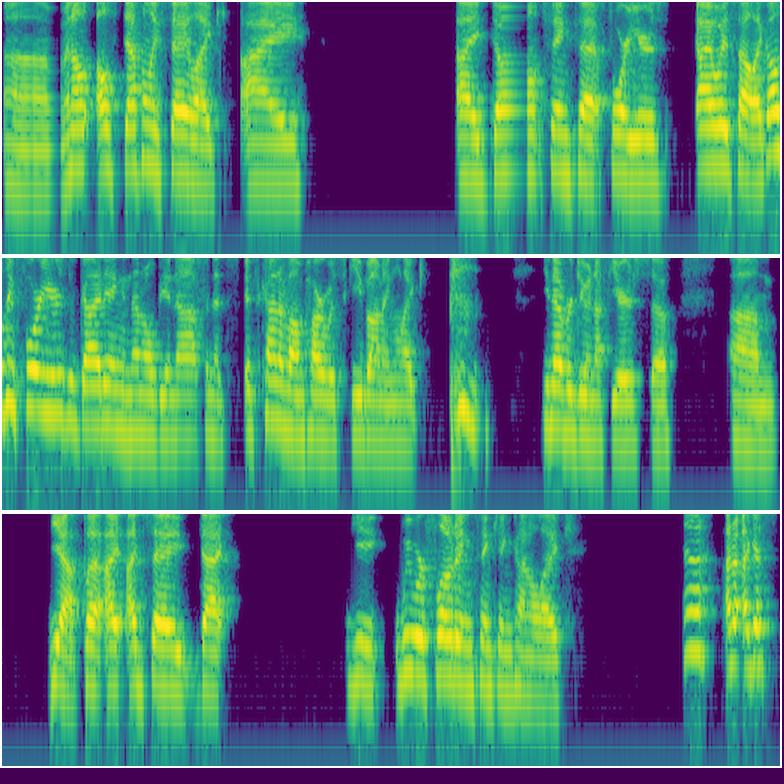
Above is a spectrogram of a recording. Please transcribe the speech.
Um, and I'll, I'll definitely say like I I don't think that four years I always thought like I'll do four years of guiding and then it'll be enough. And it's it's kind of on par with ski bumming. Like you never do enough years. So um, yeah, but I, I'd say that you we were floating thinking kind of like, yeah, I, I guess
